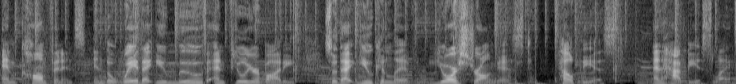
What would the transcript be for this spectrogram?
and confidence in the way that you move and fuel your body so that you can live your strongest, healthiest, and happiest life.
